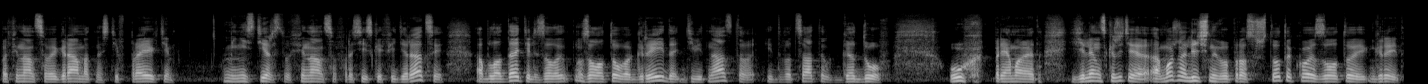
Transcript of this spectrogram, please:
по финансовой грамотности в проекте Министерства финансов Российской Федерации, обладатель золотого грейда 19 и 20 годов. Ух, прямо это. Елена, скажите, а можно личный вопрос? Что такое золотой грейд?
